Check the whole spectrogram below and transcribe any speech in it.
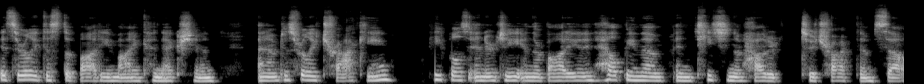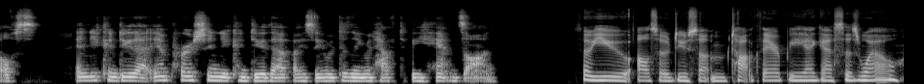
it's really just a body mind connection. And I'm just really tracking people's energy in their body and helping them and teaching them how to, to track themselves. And you can do that in person, you can do that by Zoom. It doesn't even have to be hands on. So you also do some talk therapy, I guess, as well.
